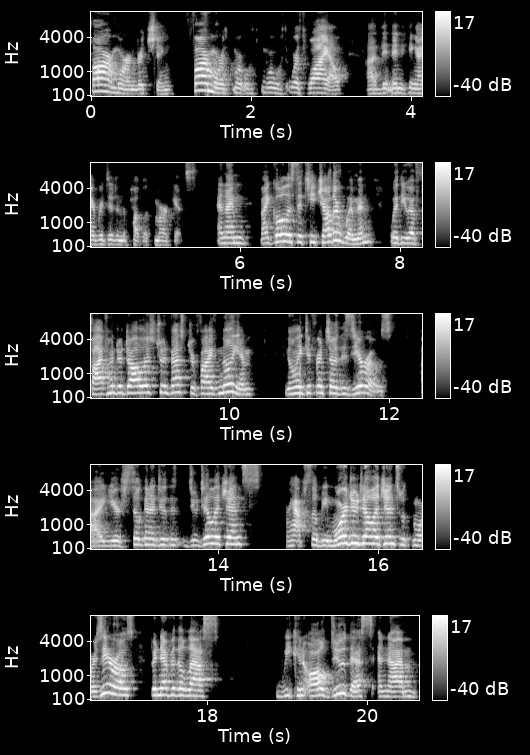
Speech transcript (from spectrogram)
far more enriching, far more, more, more worthwhile uh, than anything I ever did in the public markets. And I'm, my goal is to teach other women, whether you have $500 to invest or 5 million, the only difference are the zeros. Uh, you're still going to do the due diligence. Perhaps there'll be more due diligence with more zeros, but nevertheless, we can all do this. And um,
